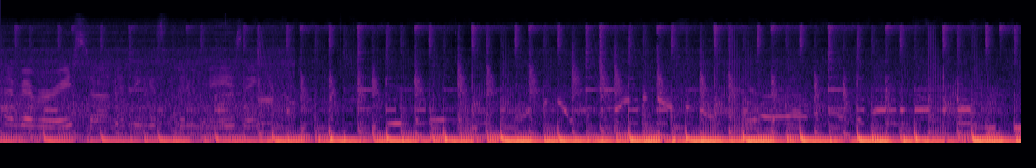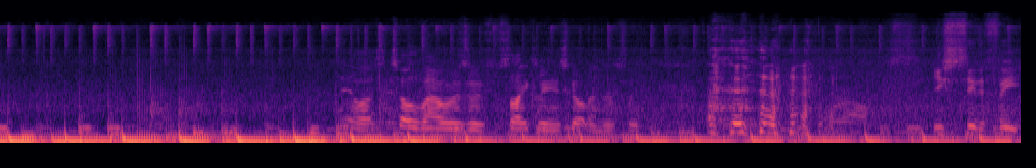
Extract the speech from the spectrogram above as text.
I've ever raced on. I think it's been 12 hours of cycling in Scotland this week. you should see the feet.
